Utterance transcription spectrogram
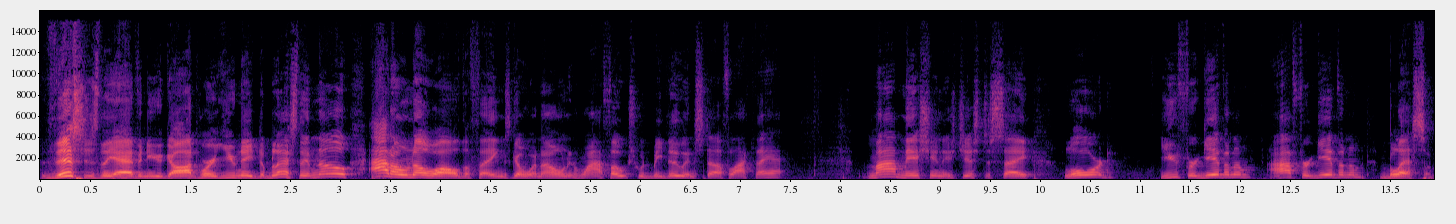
this is the avenue, God, where you need to bless them. No, I don't know all the things going on and why folks would be doing stuff like that. My mission is just to say, Lord, you've forgiven them, I've forgiven them, bless them.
